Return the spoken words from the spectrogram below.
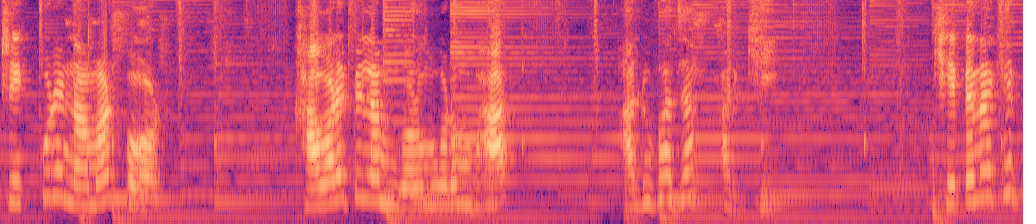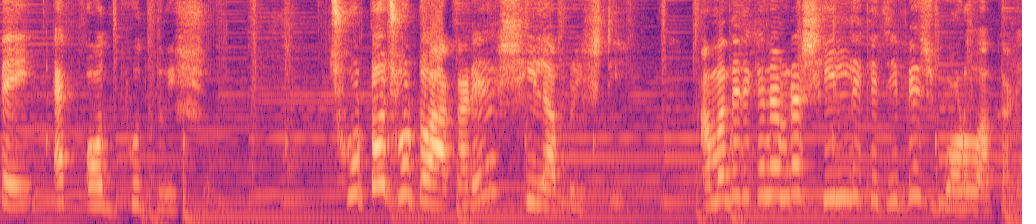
ট্রেক করে নামার পর খাবারে পেলাম গরম গরম ভাত, আলু ভাজা আর ঘি। খেতে না খেতেই এক অদ্ভুত দৃশ্য। ছোট ছোট আকারে শিলাবৃষ্টি। আমাদের এখানে আমরা শিল দেখেছি বেশ বড় আকারে।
